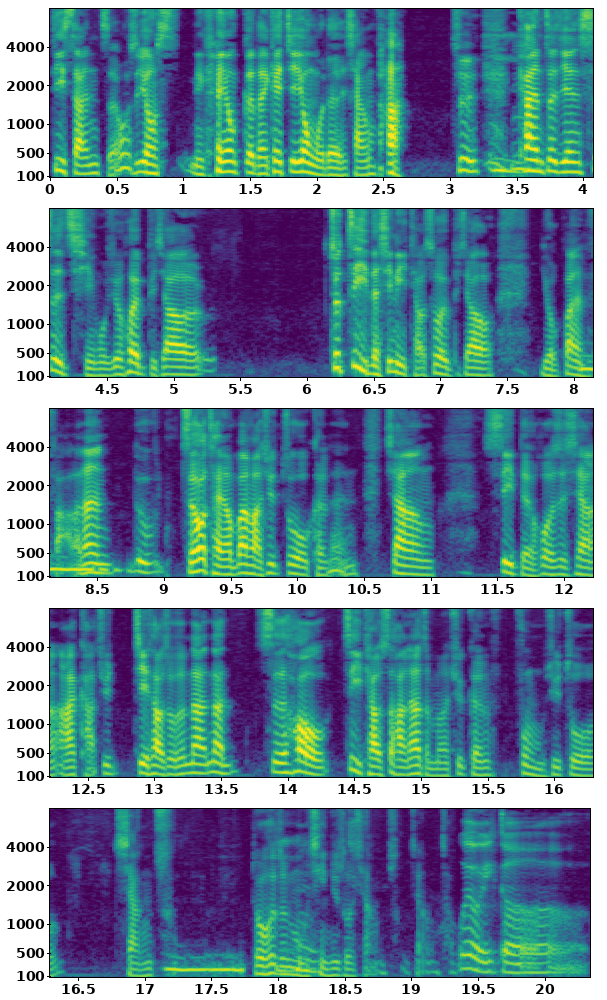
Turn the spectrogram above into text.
第三者，或是用你可以用个人可以借用我的想法去看这件事情，我觉得会比较，就自己的心理调试会比较有办法。那之后才有办法去做，可能像 C 的或是像阿卡去介绍说，那那之后自己调试好，那怎么去跟父母去做相处，都或者母亲去做相处，这样。我有一个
